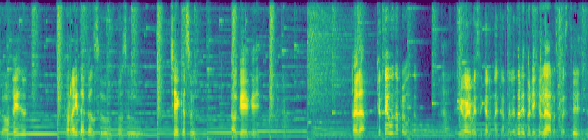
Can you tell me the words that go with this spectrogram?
como Facebook correcta con su con su cheque azul. Ok, ok. Ahora, yo te hago una pregunta. Ajá. Igual, voy a sacar una carta aleatoria y tú eliges la respuesta. Sí, sí.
